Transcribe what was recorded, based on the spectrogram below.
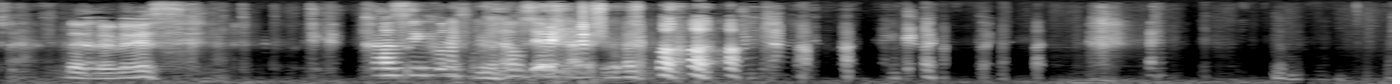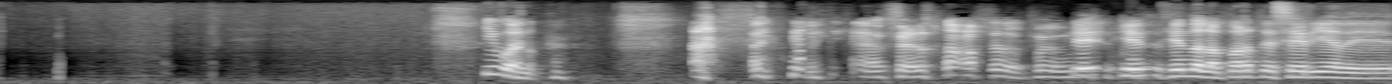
de bebés. Casi con Y bueno, perdón pero fue un... si- si- siendo la parte seria de,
